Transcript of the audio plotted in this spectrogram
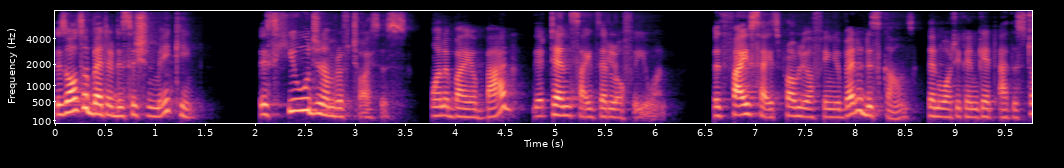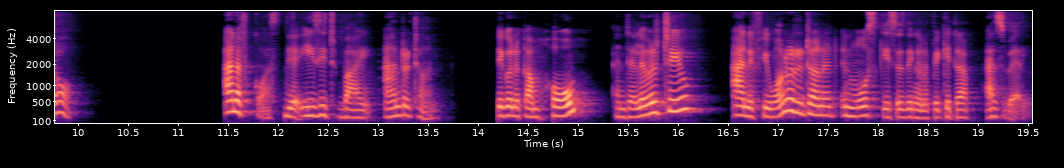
There's also better decision making. there's huge number of choices. Want to buy a bag? There are 10 sites that will offer you one. With five sites probably offering you better discounts than what you can get at the store. And of course, they're easy to buy and return. They're going to come home and deliver it to you. And if you want to return it, in most cases, they're going to pick it up as well.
